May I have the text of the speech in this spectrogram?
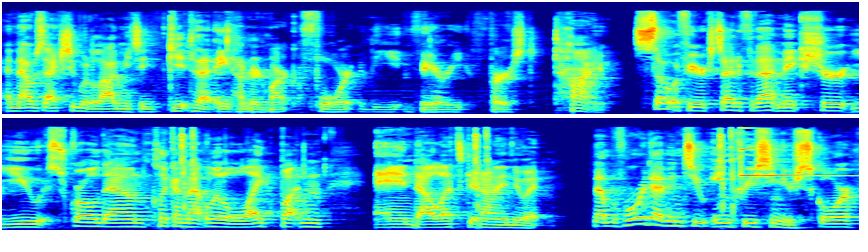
And that was actually what allowed me to get to that 800 mark for the very first time. So if you're excited for that, make sure you scroll down, click on that little like button, and uh, let's get on into it. Now, before we dive into increasing your score,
